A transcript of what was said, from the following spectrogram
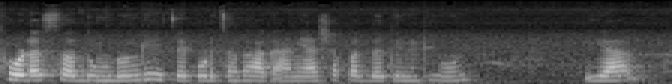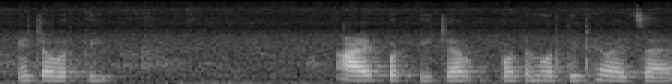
थोडंसं दुमडून घ्यायचं आहे पुढचा भाग आणि अशा पद्धतीने ठेवून या याच्यावरती आय पट्टीच्या बटनवरती ठेवायचा आहे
